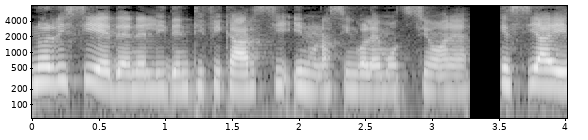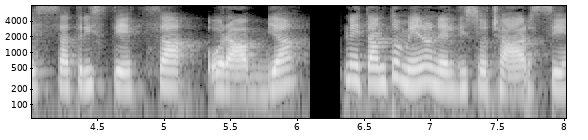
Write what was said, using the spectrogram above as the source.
non risiede nell'identificarsi in una singola emozione, che sia essa tristezza o rabbia, né tantomeno nel dissociarsi,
